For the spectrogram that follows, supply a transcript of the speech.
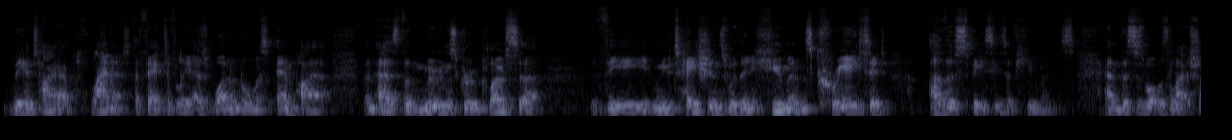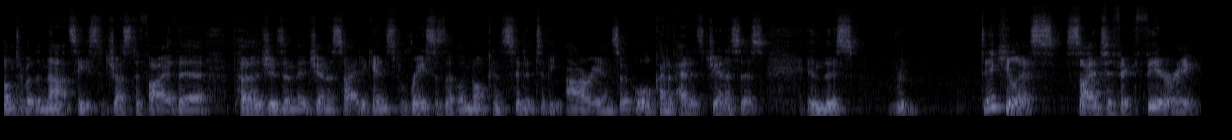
the entire planet effectively as one enormous empire. But as the moons grew closer, the mutations within humans created other species of humans. And this is what was latched onto by the Nazis to justify their purges and their genocide against races that were not considered to be Aryan. So it all kind of had its genesis in this ridiculous scientific theory.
